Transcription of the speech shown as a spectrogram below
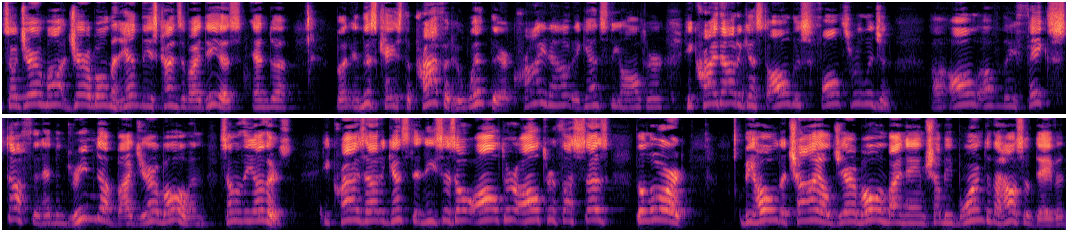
So Jeroboam had these kinds of ideas, and uh, but in this case, the prophet who went there cried out against the altar. He cried out against all this false religion, uh, all of the fake stuff that had been dreamed up by Jeroboam and some of the others. He cries out against it and he says, Oh, altar, altar, thus says the Lord. Behold, a child, Jeroboam by name, shall be born to the house of David,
